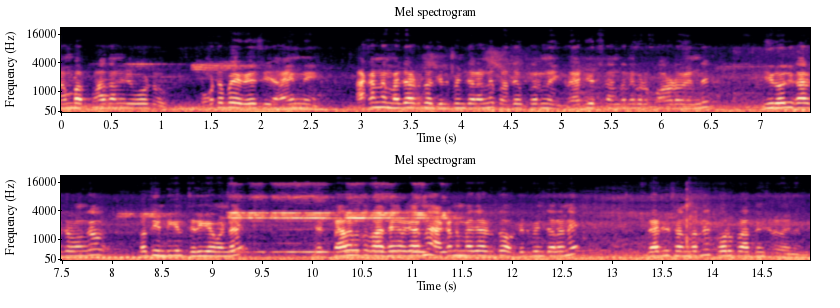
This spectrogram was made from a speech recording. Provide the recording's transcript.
నెంబర్ ప్రాధాన్యత ఓటు ఒకటిపై వేసి ఆయన్ని అఖండ మెజార్టీతో గెలిపించాలని ప్రతి ఒక్కరిని గ్రాడ్యుయేట్స్ అందరినీ కూడా కోరడం అయింది ఈ రోజు కార్యక్రమంగా ప్రతి ఇంటికి వెళ్ళి తిరిగామండి. పేదపతి రాజశేఖర్ గారిని అఖండ మెజార్టీతో గెలిపించాలని గ్రాడ్యుయేట్స్ అందరినీ కోరు ప్రార్థించడం అయినది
